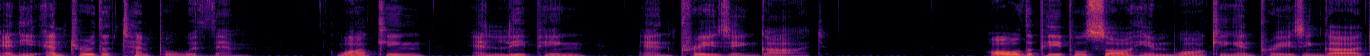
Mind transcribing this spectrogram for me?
and he entered the temple with them, walking and leaping and praising God. All the people saw him walking and praising God,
